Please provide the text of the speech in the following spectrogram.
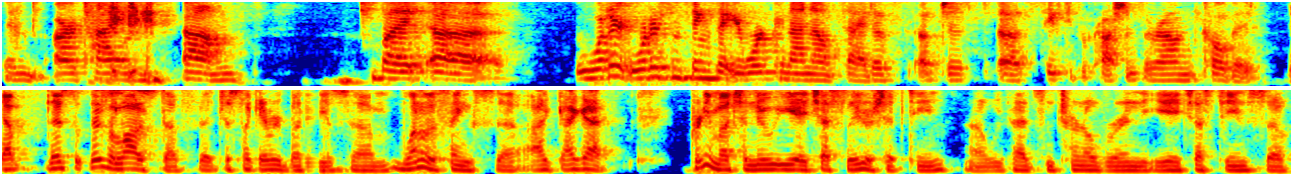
in our time. Um, but uh, what are what are some things that you're working on outside of of just uh, safety precautions around COVID? Yep, there's there's a lot of stuff. Uh, just like everybody's. Um, one of the things uh, I, I got pretty much a new EHS leadership team. Uh, we've had some turnover in the EHS team, so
